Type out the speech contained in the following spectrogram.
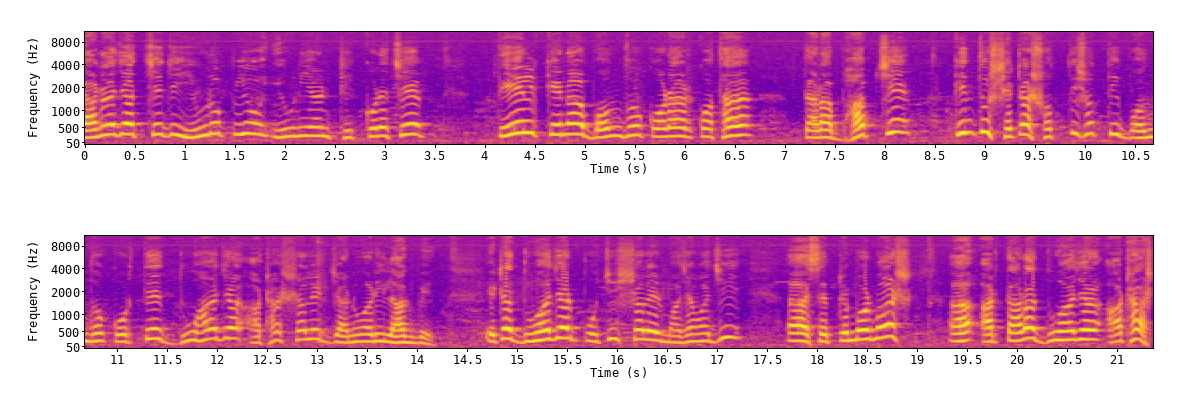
জানা যাচ্ছে যে ইউরোপীয় ইউনিয়ন ঠিক করেছে, তেল কেনা বন্ধ করার কথা তারা ভাবছে, কিন্তু সেটা সত্যি সত্যি বন্ধ করতে দু হাজার আঠাশ সালের জানুয়ারি লাগবে। এটা দু হাজার পঁচিশ সালের মাঝামাঝি সেপ্টেম্বর মাস আর তারা দু হাজার আঠাশ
